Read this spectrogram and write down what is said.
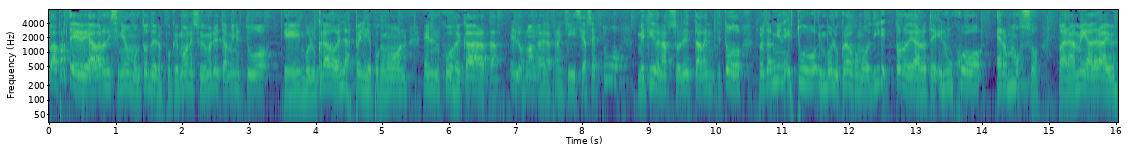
Aparte de haber diseñado un montón de los Pokémon, Sugimori también estuvo eh, involucrado en las pelis de Pokémon, en juegos de cartas, en los mangas de la franquicia. O sea, estuvo metido en absolutamente todo, pero también estuvo involucrado como director de arte en un juego hermoso para Mega Drive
